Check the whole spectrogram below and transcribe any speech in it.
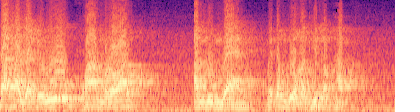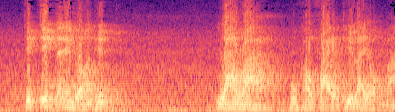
ถ้าใครอยากจะรู้ความร้อนอันรุนแรง ไม่ต้องดวงอาทิตย์หรอกครับ จิบจิบในดวงอาทิตย์ ลาวาภูเขาไฟที่ไหลออกมา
